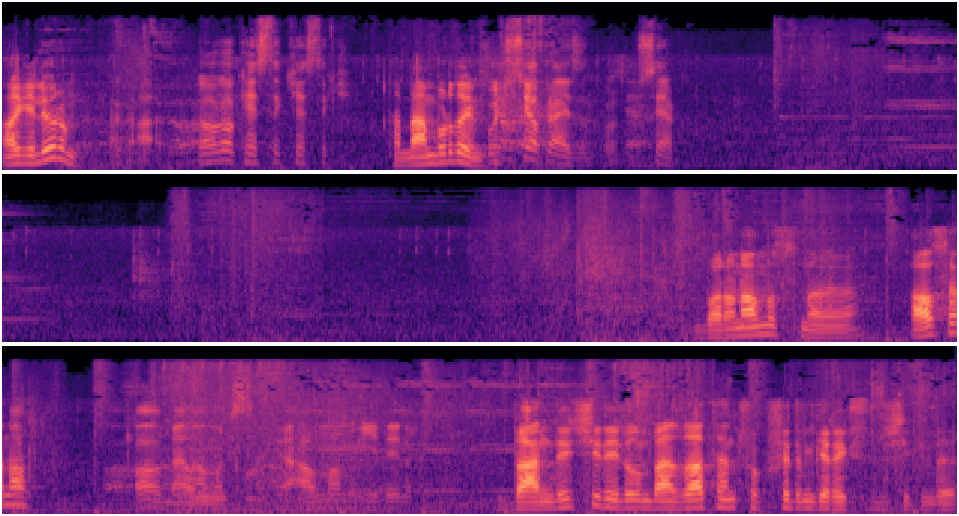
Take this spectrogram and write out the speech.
Ha geliyorum. Bak, Go go kestik kestik. Ha, ben buradayım. Ultisi yok Ryzen. Ultisi yok. Baron almasınlar ya. Al sen al. Al ben almak istedim. Ya almam iyi değilim. Bende hiç iyi değil oğlum. Ben zaten çok fedim gereksiz bir şekilde. Mi?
